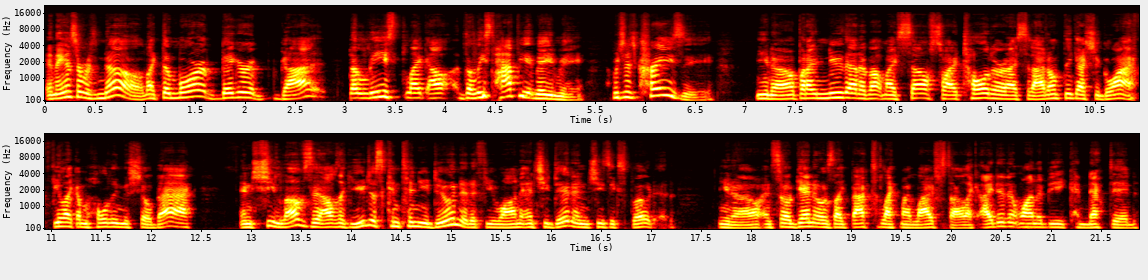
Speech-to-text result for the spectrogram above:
And the answer was no. Like the more bigger it got, the least like I'll, the least happy it made me, which is crazy, you know. But I knew that about myself, so I told her and I said, I don't think I should go on. I feel like I'm holding the show back, and she loves it. I was like, you just continue doing it if you want, and she did, and she's exploded, you know. And so again, it was like back to like my lifestyle. Like I didn't want to be connected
